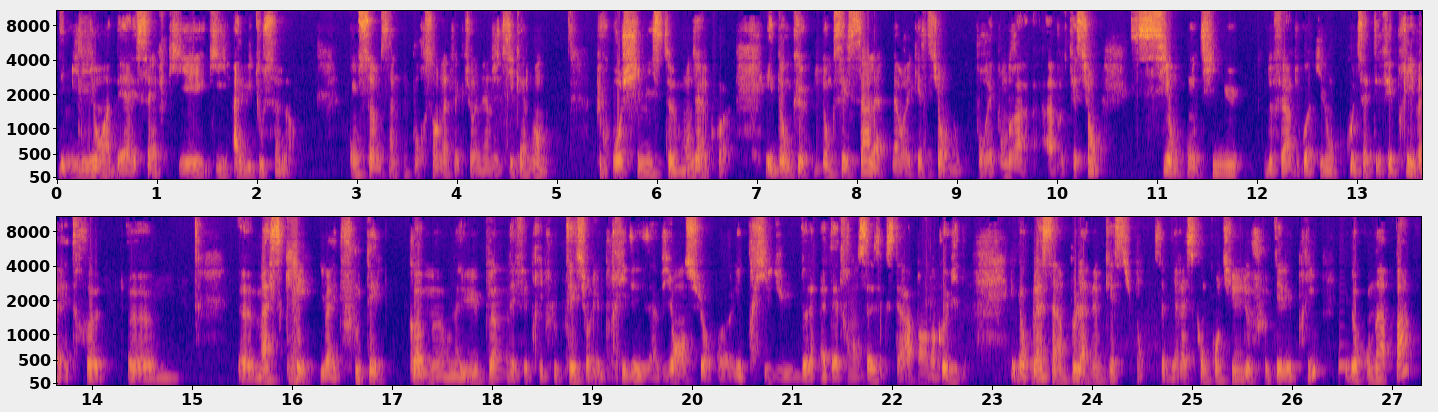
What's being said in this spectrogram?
des millions à BASF qui, est, qui à lui tout seul, hein, consomme 5% de la facture énergétique allemande. Plus gros chimiste mondial, quoi. Et donc, euh, donc c'est ça la, vraie question. Donc, pour répondre à, à, votre question, si on continue de faire du quoi qu'il en coûte, cet effet prix va être euh, euh, masqué, il va être flouté comme on a eu plein d'effets prix floutés sur les prix des avions, sur euh, les prix du, de la dette française, etc. pendant Covid. Et donc là, c'est un peu la même question. C'est-à-dire, est-ce qu'on continue de flouter les prix? Et donc, on n'a pas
